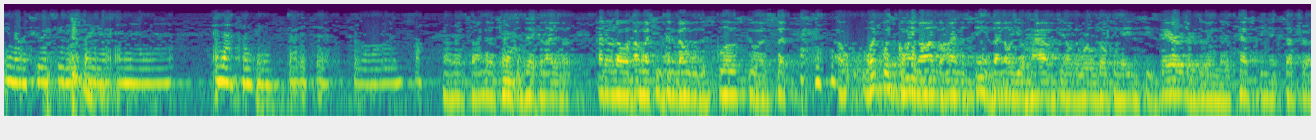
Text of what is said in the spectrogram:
you know, two or three days later, and then, uh, and that's when things started to, to roll on, so. All right, so I'm going to turn to Dick, and I don't, I don't know how much he's going to be able to disclose to us, but uh, what was going on behind the scenes? I know you have, you know, the World Doping Agencies there, they're doing their testing, etc. cetera.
